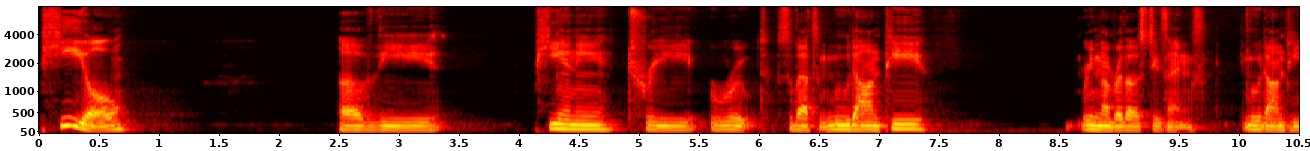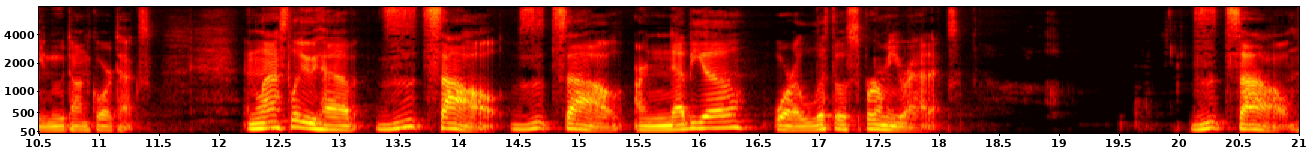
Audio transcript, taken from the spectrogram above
peel of the peony tree root. So that's Mudan Pi. Remember those two things. Mudan Pi, Mudan cortex. And lastly, we have Zicao. Zicao are nebbia or lithospermi radix. Zicao.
